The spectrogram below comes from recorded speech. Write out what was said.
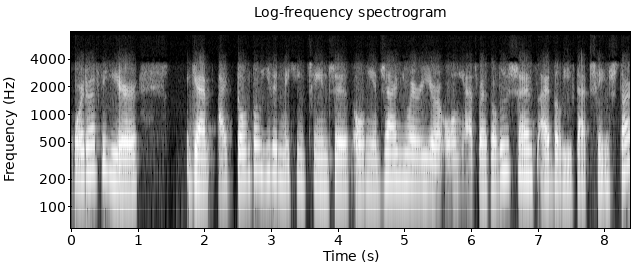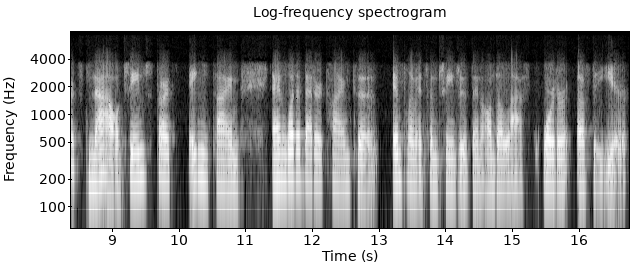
quarter of the year again, I don't believe in making changes only in January or only as resolutions. I believe that change starts now. Change starts anytime. And what a better time to implement some changes than on the last quarter of the year.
